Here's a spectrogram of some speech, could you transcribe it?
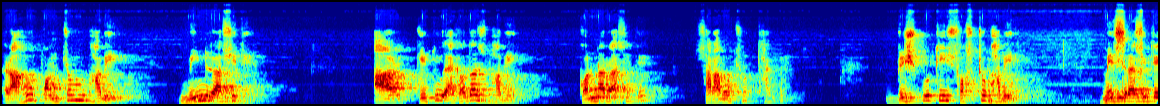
রাহু পঞ্চমভাবে মীন রাশিতে আর কেতু একাদশভাবে কন্যা রাশিতে সারা বছর থাকবে। বৃহস্পতি ষষ্ঠভাবে মেষ রাশিতে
